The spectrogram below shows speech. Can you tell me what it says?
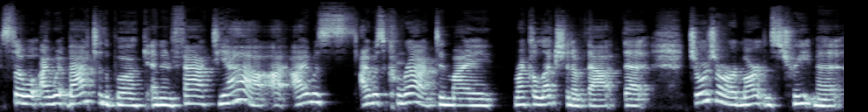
So I went back to the book and in fact, yeah, I, I was I was correct in my recollection of that, that George R. R. Martin's treatment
